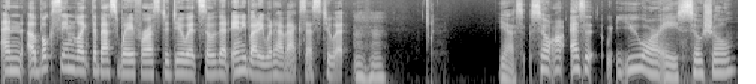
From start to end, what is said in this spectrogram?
And a book seemed like the best way for us to do it so that anybody would have access to it. Yes. So uh, as a you are a social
